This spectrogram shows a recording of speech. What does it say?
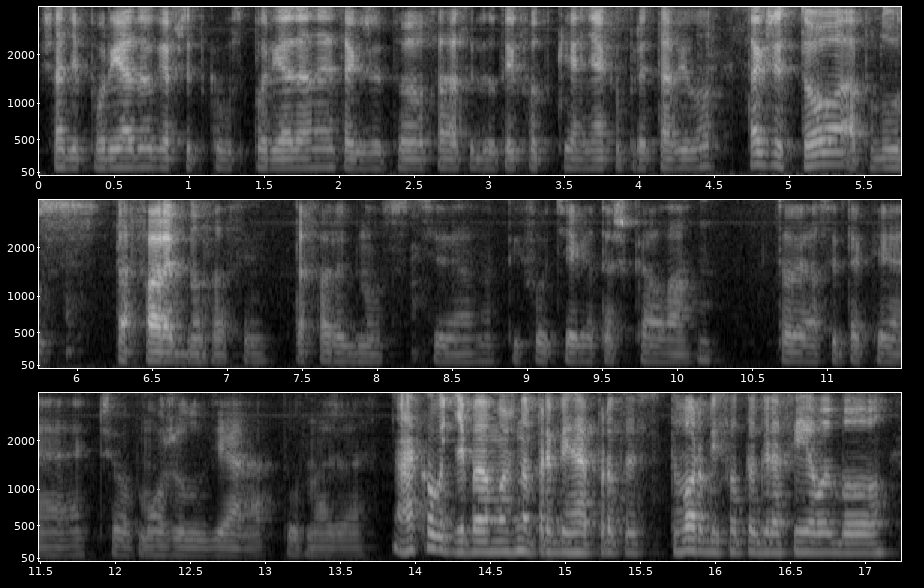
všade poriadok a všetko usporiadané, takže to sa asi do tej fotky aj nejako pretavilo. Takže to a plus tá farebnosť asi, tá farebnosť eh, tých fotiek a tá škála. To je asi také, čo môžu ľudia poznať. Že... A ako u teba možno prebieha proces tvorby fotografie, lebo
